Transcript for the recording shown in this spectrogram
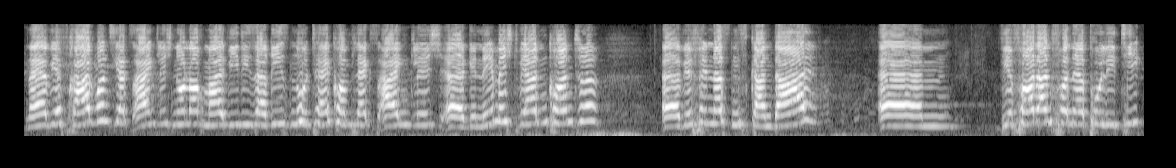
naja, wir fragen uns jetzt eigentlich nur noch mal, wie dieser riesen Hotelkomplex eigentlich äh, genehmigt werden konnte. Äh, wir finden das ein Skandal. Ähm, wir fordern von der Politik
